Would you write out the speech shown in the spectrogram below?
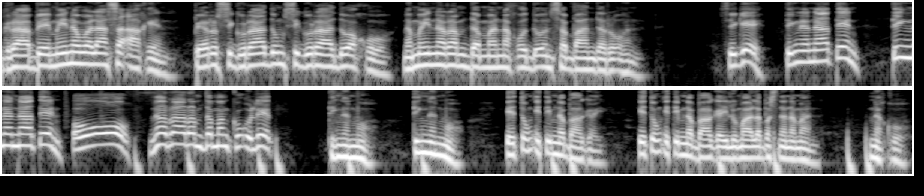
Grabe, may nawala sa akin. Pero siguradong sigurado ako na may naramdaman ako doon sa banda roon. Sige, tingnan natin. Tingnan natin. Oo, nararamdaman ko ulit. Tingnan mo. Tingnan mo. Itong itim na bagay. Itong itim na bagay lumalabas na naman. Nako.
